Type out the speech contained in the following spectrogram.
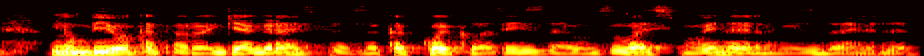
Нубье, которая географию за какой класс, я не знаю, за восьмой, наверное, не сдали, да?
